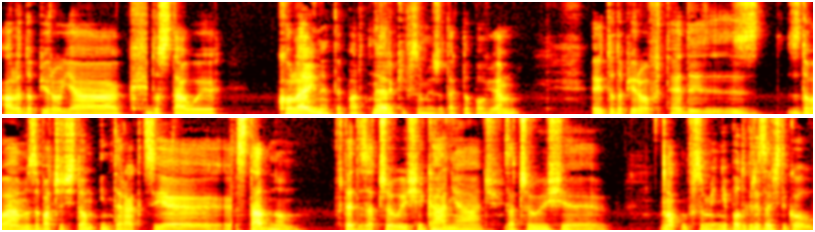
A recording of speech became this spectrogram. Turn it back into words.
Ale dopiero jak dostały kolejne te partnerki, w sumie, że tak to powiem, y, to dopiero wtedy zdołałem zobaczyć tą interakcję stadną. Wtedy zaczęły się ganiać, zaczęły się, no w sumie nie podgryzać, tylko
